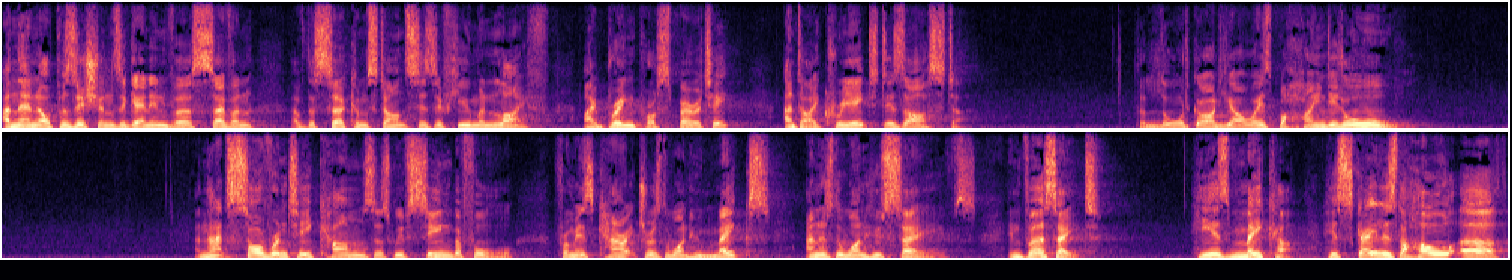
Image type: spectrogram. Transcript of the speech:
And then oppositions again in verse 7 of the circumstances of human life. I bring prosperity and I create disaster. The Lord God Yahweh is behind it all. And that sovereignty comes, as we've seen before, from his character as the one who makes and as the one who saves. In verse 8, he is maker. His scale is the whole earth.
